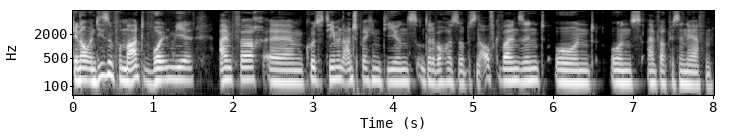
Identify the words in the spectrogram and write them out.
Genau, in diesem Format wollen wir einfach ähm, kurze Themen ansprechen, die uns unter der Woche so ein bisschen aufgefallen sind und uns einfach ein bisschen nerven.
